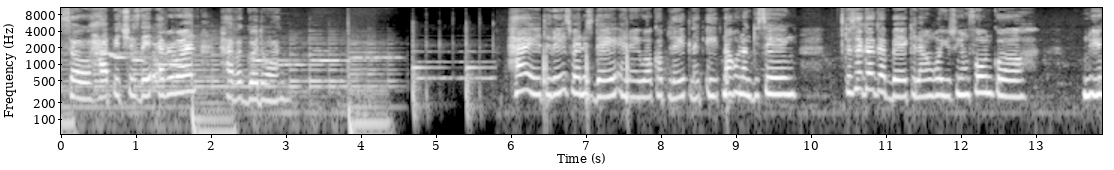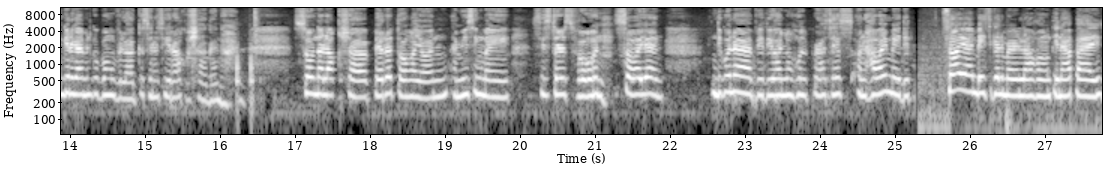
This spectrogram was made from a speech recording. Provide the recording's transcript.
So, happy Tuesday everyone! Have a good one! Hi! Today is Wednesday and I woke up late, like 8 na ako lang gising. Kasi gagabi, kailangan ko using yung phone ko. Yung ginagamit ko pang vlog kasi nasira ko siya, ganun. So, nalock siya. Pero to ngayon, I'm using my sister's phone. So, ayan. Hindi ko na videohan yung whole process on how I made it. So, ayan. Basically, meron lang akong tinapay.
